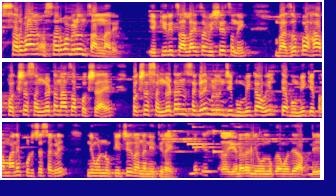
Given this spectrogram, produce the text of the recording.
सर्व सर्व मिळून चालणार आहे. एकेरी चालायचा विषयच नाही. भाजप हा पक्ष संघटनाचा पक्ष आहे. पक्ष संघटन सगळे मिळून जी भूमिका होईल त्या भूमिकेप्रमाणे पुढचे सगळे निवडणुकीची रणनीती राहील. नक्कीच येणाऱ्या निवडणुकामध्ये आपली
